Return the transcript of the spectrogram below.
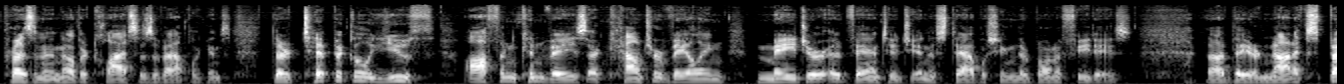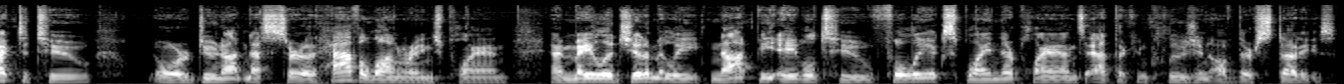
present in other classes of applicants, their typical youth often conveys a countervailing major advantage in establishing their bona fides. Uh, they are not expected to or do not necessarily have a long range plan and may legitimately not be able to fully explain their plans at the conclusion of their studies.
